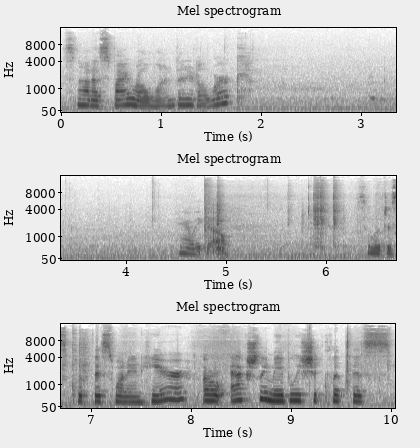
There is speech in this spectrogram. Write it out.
It's not a spiral one, but it'll work. There we go. So we'll just clip this one in here. Oh, actually, maybe we should clip this.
